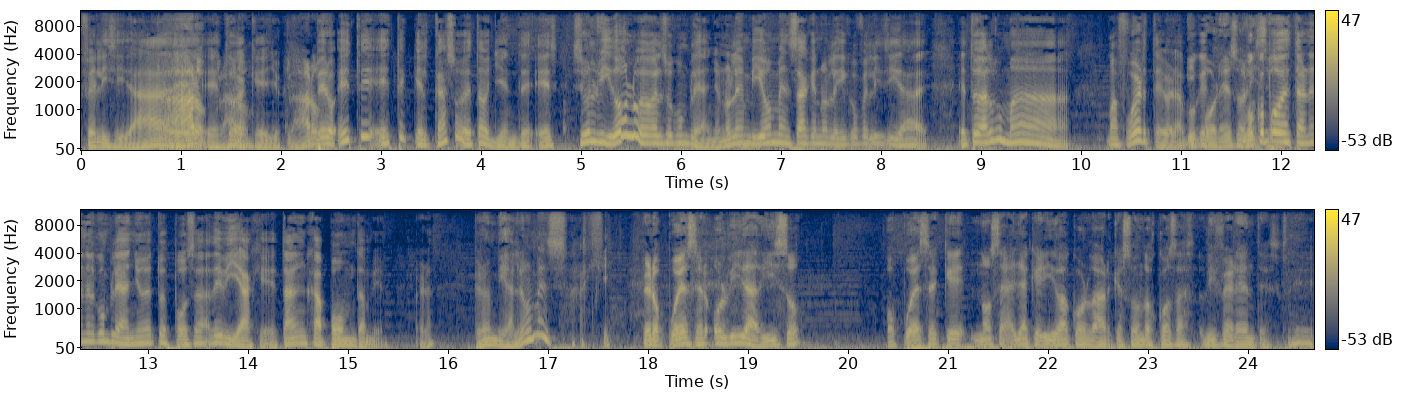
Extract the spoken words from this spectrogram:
Felicidades, Claro, esto, claro, aquello. claro. Pero este, este, el caso de esta oyente es, se olvidó luego de su cumpleaños, no le envió un mensaje, no le dijo felicidades. Esto es algo más, más fuerte, ¿verdad? Y por eso, Eliseo. podés estar en el cumpleaños de tu esposa de viaje, está en Japón también, ¿verdad? Pero enviarle un mensaje. Pero puede ser olvidadizo o puede ser que no se haya querido acordar, que son dos cosas diferentes. Sí,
